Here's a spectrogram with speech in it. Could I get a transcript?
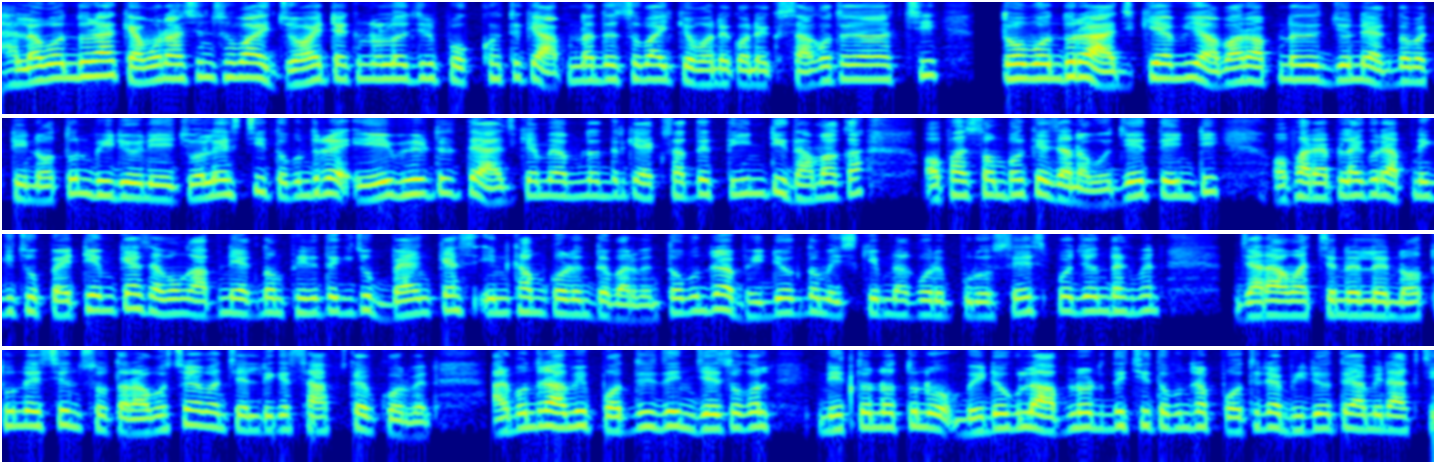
হ্যালো বন্ধুরা, কেমন আছেন সবাই? জয় টেকনোলজির পক্ষ থেকে আপনাদের সবাইকে অনেক অনেক স্বাগত জানাচ্ছি। তো বন্ধুরা, আজকে আমি আবার আপনাদের জন্য একদম একটি নতুন ভিডিও নিয়ে চলে এসেছি। তো বন্ধুরা, এই ভিডিওতে আজকে আমি আপনাদেরকে একসাথে তিনটি ধামাকা অফার সম্পর্কে জানাব। যে তিনটি অফার অ্যাপ্লাই করে আপনি কিছু পেটিএম ক্যাশ এবং আপনি একদম ফ্রিতে কিছু ব্যাঙ্ক ক্যাশ ইনকাম করে নিতে পারবেন। তো বন্ধুরা, ভিডিও একদম স্কিপ না করে পুরো শেষ পর্যন্ত দেখবেন। যারা আমার চ্যানেলে নতুন এসেছেন সো তারা অবশ্যই আমার চ্যানেলটিকে সাবস্ক্রাইব করবেন। আর বন্ধুরা, আমি প্রতিদিন যে সকল নিত্য নতুন ভিডিওগুলো আপলোড দিচ্ছি, তো বন্ধুরা, প্রতিটা ভিডিওতে আমি রাখছি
